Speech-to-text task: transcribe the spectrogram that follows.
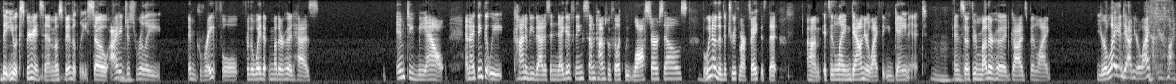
that you experience him most vividly. So I mm-hmm. just really am grateful for the way that motherhood has emptied me out. And I think that we kind of view that as a negative thing. Sometimes we feel like we've lost ourselves, mm-hmm. but we know that the truth of our faith is that um, it's in laying down your life that you gain it. Mm-hmm. And so through motherhood, God's been like, you're laying down your life, Caroline.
